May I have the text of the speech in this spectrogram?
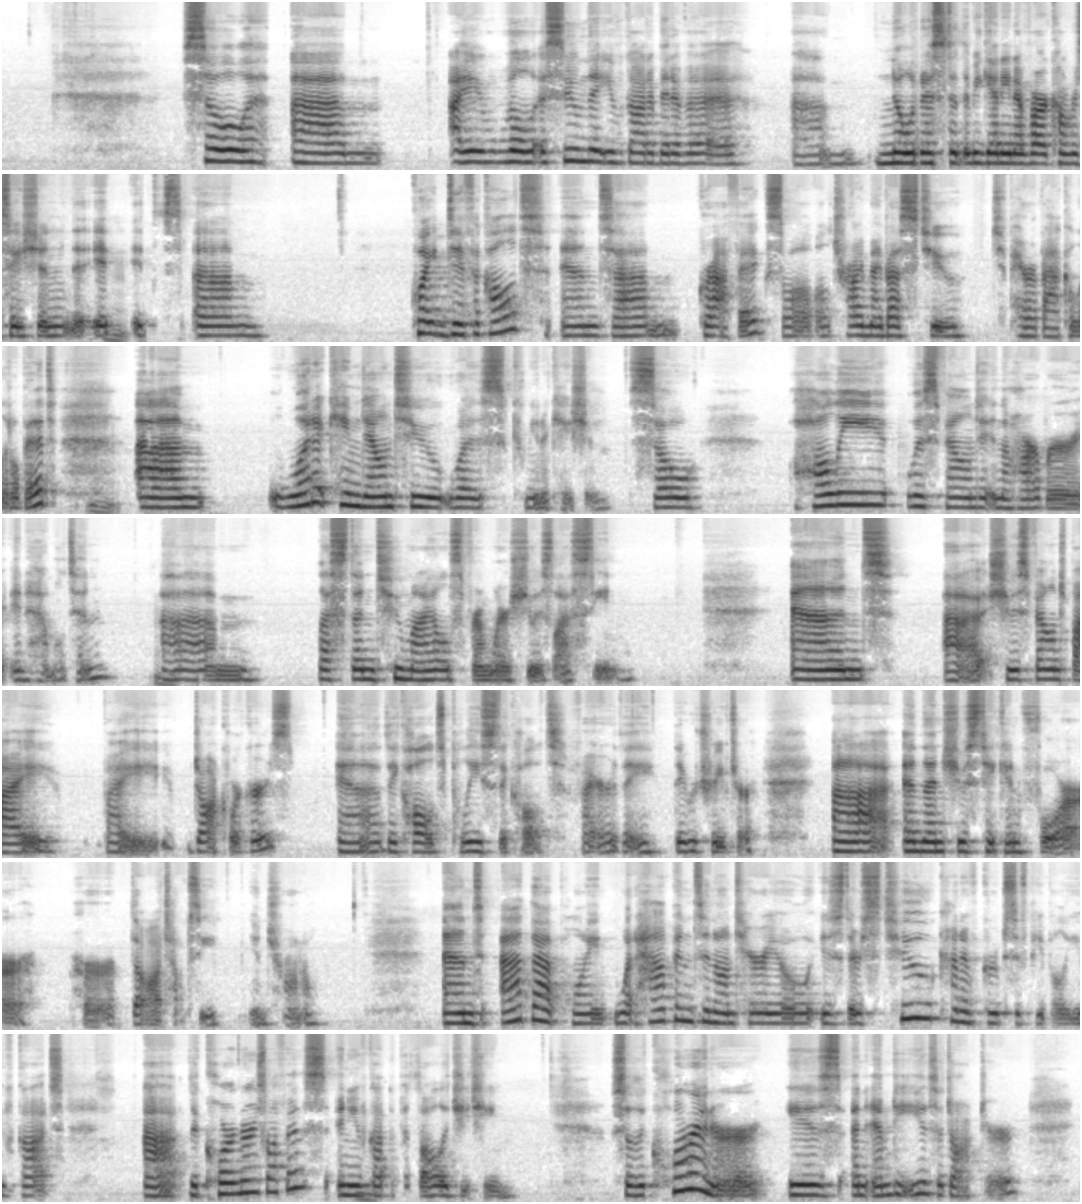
So um, I will assume that you've got a bit of a um, notice at the beginning of our conversation. It, mm-hmm. It's um, quite difficult and um, graphic, so I'll, I'll, try my best to to pare it back a little bit. Mm-hmm. Um, what it came down to was communication. So Holly was found in the harbor in Hamilton, mm-hmm. um, less than two miles from where she was last seen, and uh, she was found by by dock workers uh, they called police, they called fire, they they retrieved her, uh, and then she was taken for her the autopsy in Toronto. And at that point, what happens in Ontario is there's two kind of groups of people. You've got uh, the coroner's office and you've got the pathology team. So the coroner is an MD, is a doctor,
